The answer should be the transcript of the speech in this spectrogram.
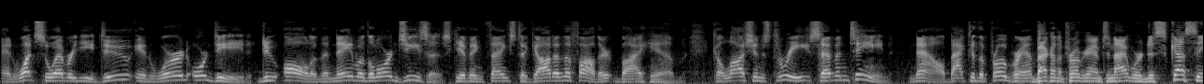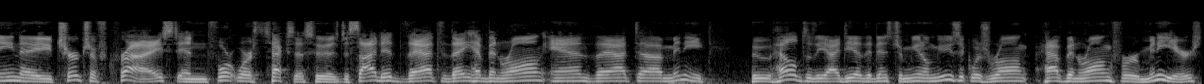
And whatsoever ye do in word or deed, do all in the name of the Lord Jesus, giving thanks to God and the Father by him. Colossians 3:17. Now, back to the program. Back on the program tonight, we're discussing a Church of Christ in Fort Worth, Texas, who has decided that they have been wrong and that uh, many who held to the idea that instrumental music was wrong have been wrong for many years,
